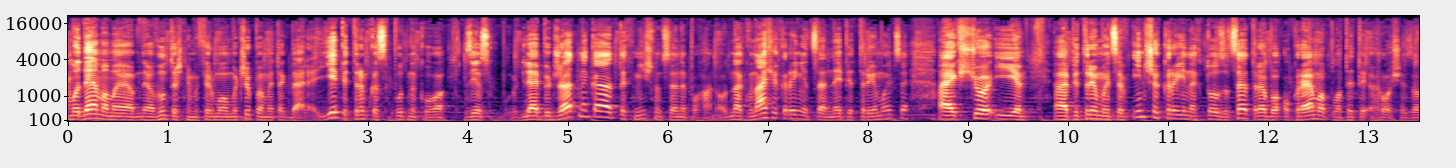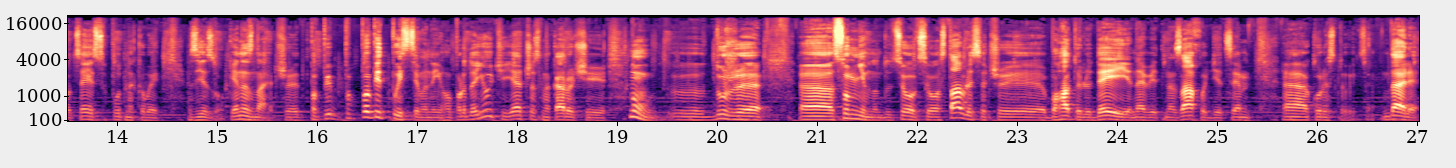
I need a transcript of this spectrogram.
Модемами, е, внутрішніми фірмовими чипами і так далі. Є підтримка супутникового зв'язку. Для бюджетника технічно це непогано. Однак в нашій країні це не підтримується. А якщо і е, підтримується в інших країнах, то за це треба окремо платити гроші за цей супутниковий зв'язок. Я не знаю, чи по, підписці вони його продають. і Я, чесно кажучи, ну е, дуже сумнівно до цього всього ставлюся, чи багато людей навіть на заході цим користуються. Далі,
